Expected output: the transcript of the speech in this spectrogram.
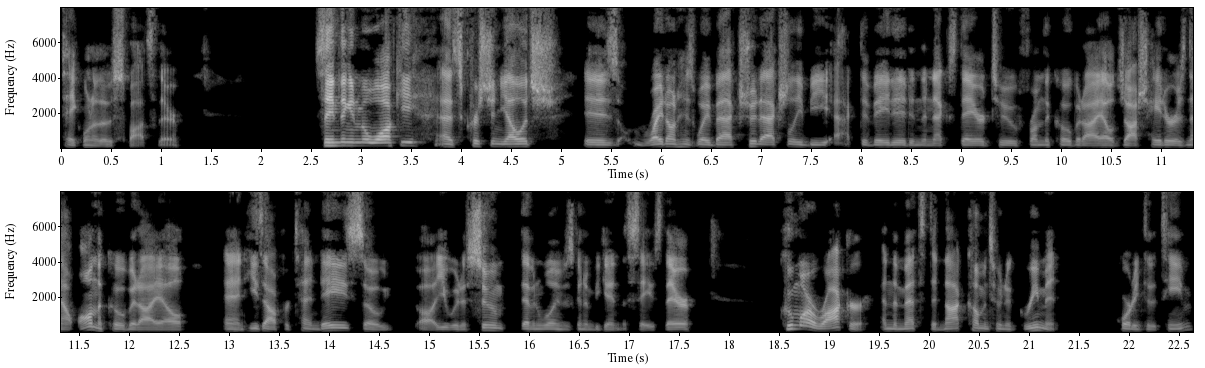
take one of those spots there. Same thing in Milwaukee, as Christian Yelich is right on his way back, should actually be activated in the next day or two from the COVID IL. Josh Hader is now on the COVID IL and he's out for 10 days. So uh, you would assume Devin Williams is going to be getting the saves there. Kumar Rocker and the Mets did not come into an agreement, according to the team.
